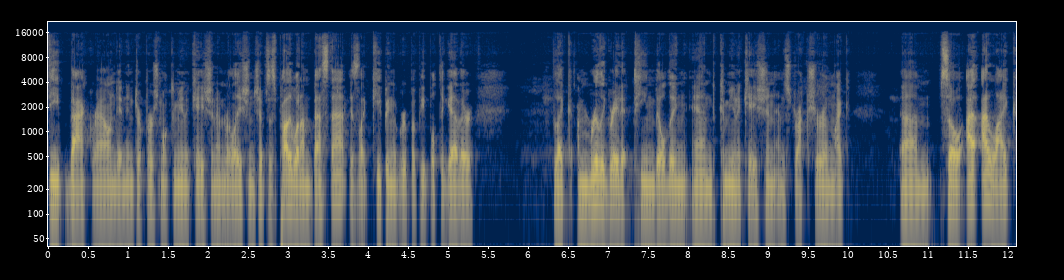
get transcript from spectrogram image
deep background in interpersonal communication and relationships. It's probably what I'm best at is like keeping a group of people together. Like I'm really great at team building and communication and structure and like um, so I, I, like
